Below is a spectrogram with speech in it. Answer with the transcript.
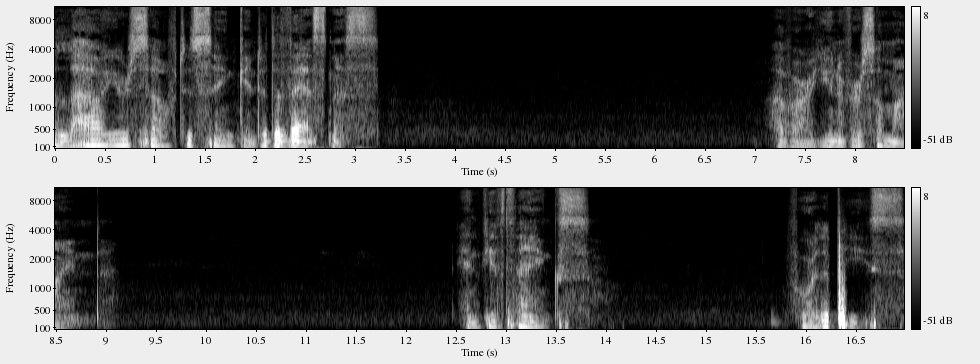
Allow yourself to sink into the vastness of our universal mind and give thanks for the peace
